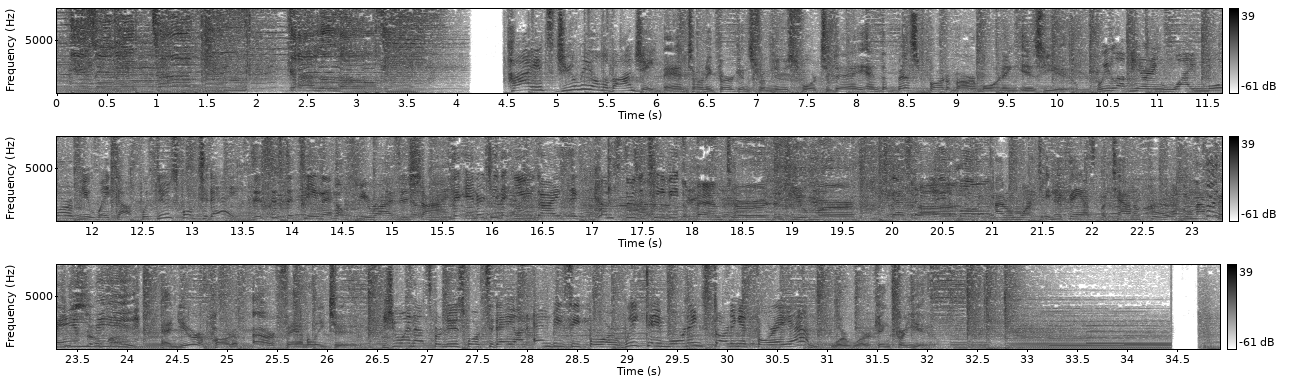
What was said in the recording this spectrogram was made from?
Hi, it's Julie Olabanji. And Tony Perkins from News 4 Today. And the best part of our morning is you. We love hearing why more of you wake up with News 4 Today. This is the team that helps me rise and shine. The energy that you guys, it comes through the TV. The banter, the humor. You guys are um, I don't watch anything else but Channel 4. You're my family. So and you're a part of our family, too. Join us for News 4 Today on NBC4 weekday morning starting at 4 a.m. We're working for you.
